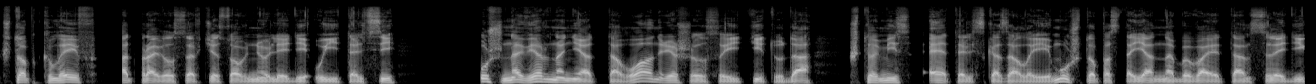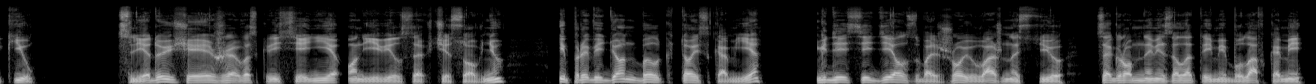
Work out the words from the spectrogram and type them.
чтоб Клейв отправился в часовню леди Уительси. Уж, наверное, не от того он решился идти туда, что мисс Этель сказала ему, что постоянно бывает там с леди Кью. Следующее же воскресенье он явился в часовню и проведен был к той скамье, где сидел с большой важностью, с огромными золотыми булавками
